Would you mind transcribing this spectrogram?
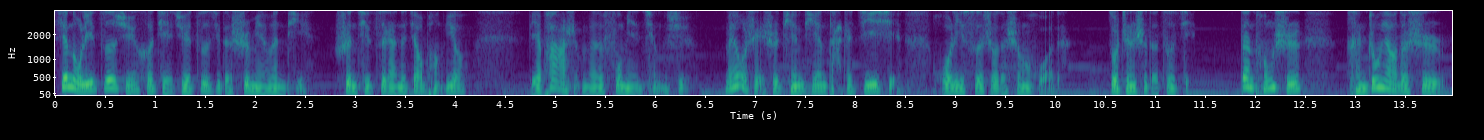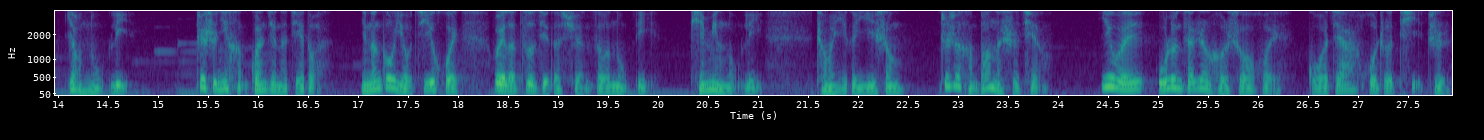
先努力咨询和解决自己的失眠问题，顺其自然的交朋友，别怕什么负面情绪，没有谁是天天打着鸡血、活力四射的生活的，做真实的自己。但同时，很重要的是要努力，这是你很关键的阶段。你能够有机会为了自己的选择努力，拼命努力，成为一个医生，这是很棒的事情。因为无论在任何社会、国家或者体制，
